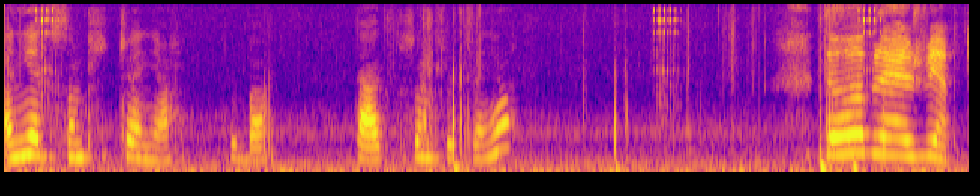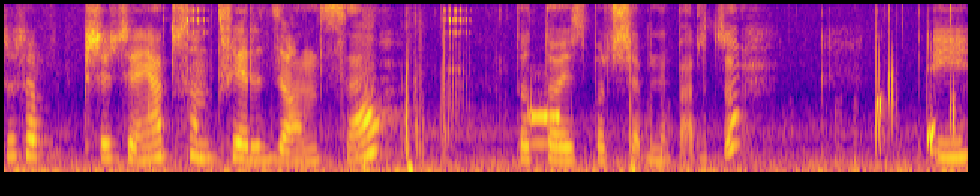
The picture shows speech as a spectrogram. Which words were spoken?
A nie, tu są przyczenia chyba. Tak, tu są przyczenia. Dobra, już wiem. Tu są przyczenia, tu są twierdzące. To to jest potrzebne bardzo. I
